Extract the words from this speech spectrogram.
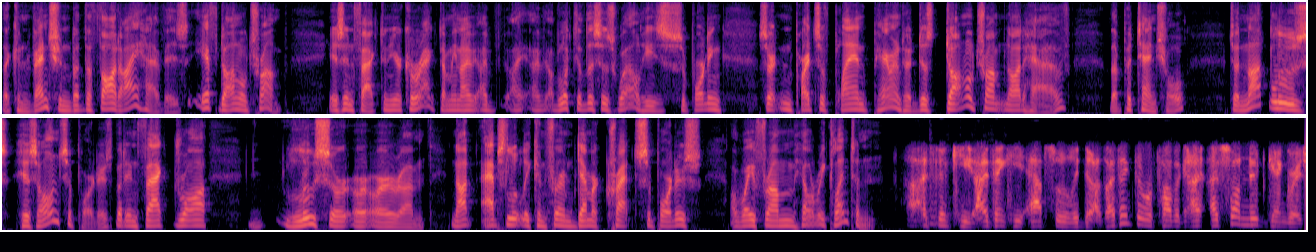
the convention. But the thought I have is if Donald Trump is in fact, and you're correct. I mean, I, I've, I've looked at this as well. He's supporting certain parts of Planned Parenthood. Does Donald Trump not have the potential to not lose his own supporters, but in fact draw loose or, or, or um, not absolutely confirmed Democrat supporters away from Hillary Clinton. I think he. I think he absolutely does. I think the Republican. I, I saw Newt Gingrich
